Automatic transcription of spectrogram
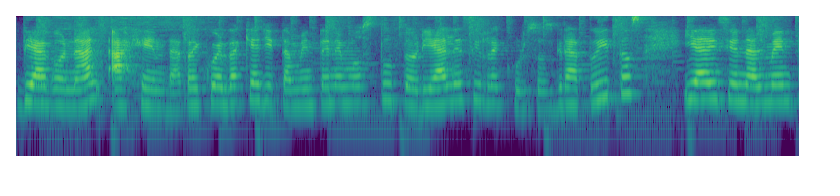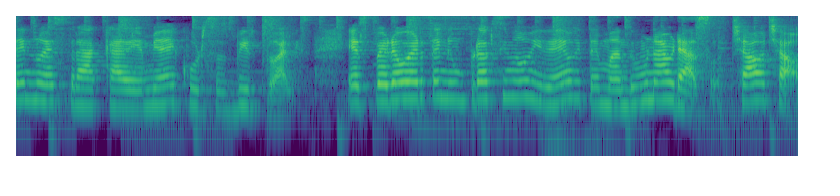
diagonal agenda. Recuerda que allí también tenemos tutoriales y recursos gratuitos y adicionalmente nuestra academia de cursos virtuales. Espero verte en un próximo video y te mando un abrazo. Chao, chao.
